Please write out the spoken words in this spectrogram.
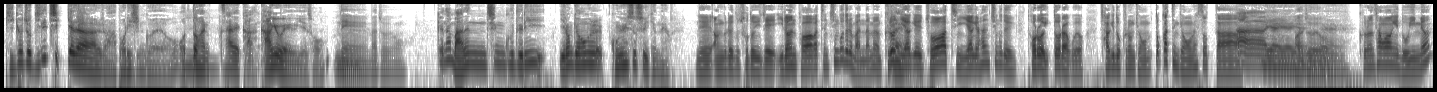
비교적 일찍 깨달아 버리신 거예요. 어떠한 사회 가- 강요에 의해서. 네, 맞아요. 꽤나 많은 친구들이 이런 경험을 공유했을 수 있겠네요. 네, 안 그래도 저도 이제 이런 저와 같은 친구들을 만나면 그런 네. 이야기, 저와 같은 이야기를 하는 친구들이 덜어 있더라고요. 자기도 그런 경험, 똑같은 경험 했었다. 아, 예, 예, 예. 맞아요. 예. 그런 상황이 놓이면,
